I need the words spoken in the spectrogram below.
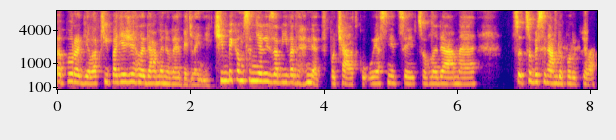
eh, poradila v případě, že hledáme nové bydlení? Čím bychom se měli zabývat hned v počátku? Ujasnit si, co hledáme, co, co by si nám doporučila?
